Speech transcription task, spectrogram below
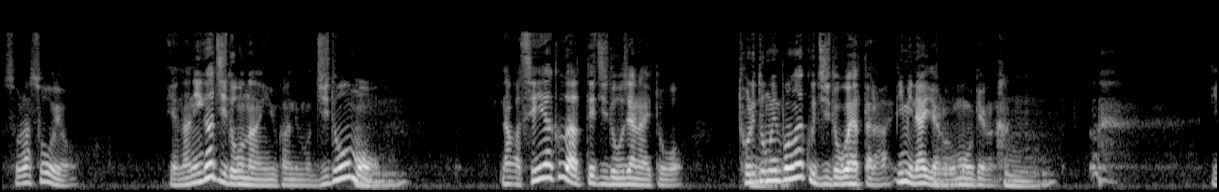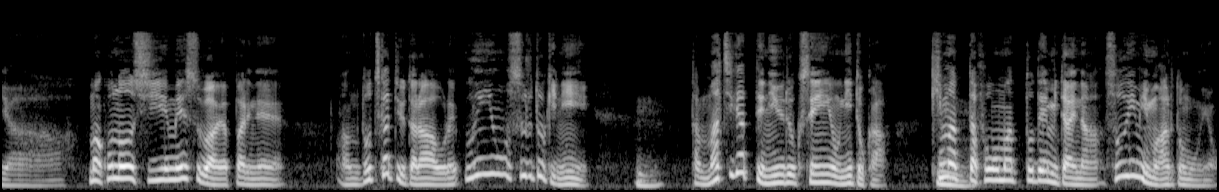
そりゃそうよ。いや何が自動なんいうかでも自動もん。なんか制約があって自動じゃないと取り留めもなく自動やったら意味ないやろ思うけどな、うん。いやーまあこの CMS はやっぱりねあのどっちかって言ったら俺運用するときにうん。多分間違って入力せんようにとか決まったフォーマットでみたいな、そういう意味もあると思うよ。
